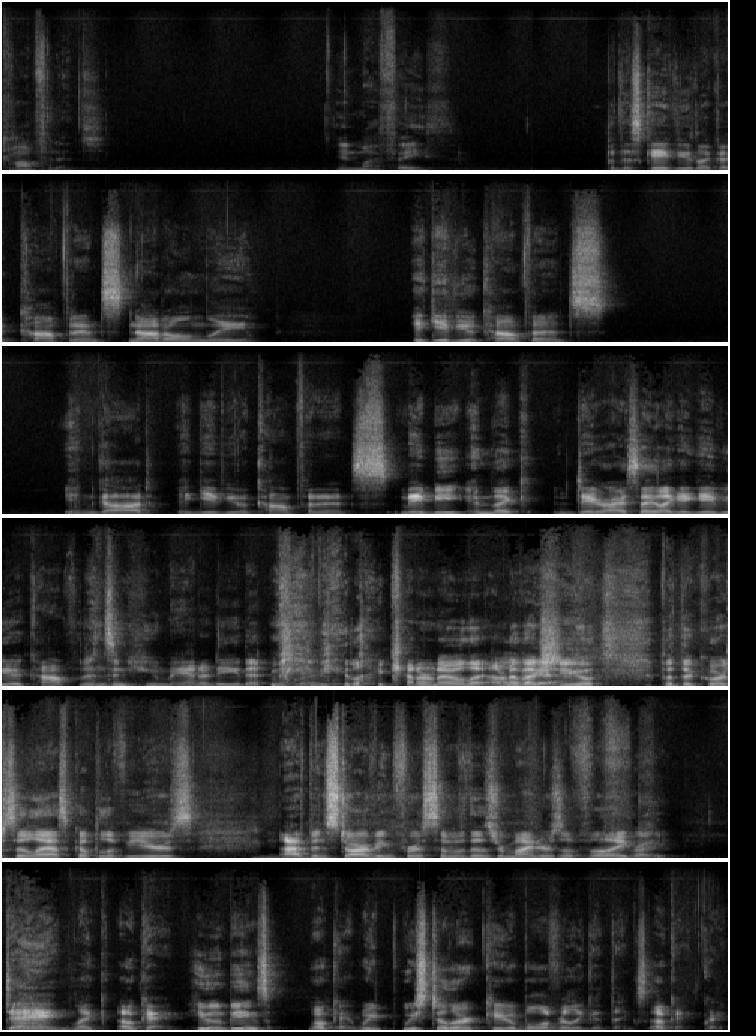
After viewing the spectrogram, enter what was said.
confidence in my faith. But this gave you like a confidence, not only it gave you a confidence in God, it gave you a confidence, maybe, and like, dare I say, like, it gave you a confidence in humanity that maybe, right. like, I don't know, like, I don't oh, know about yeah. you, but the course of the last couple of years, mm-hmm. I've been starving for some of those reminders of, like, right. dang, like, okay, human beings okay, we we still are capable of really good things. Okay, great.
